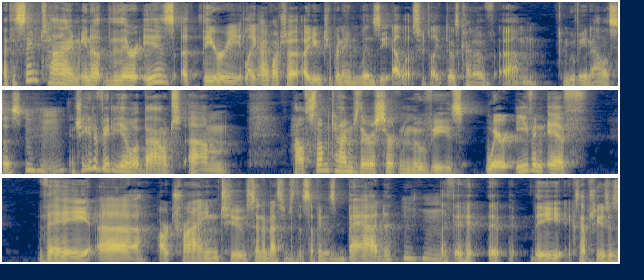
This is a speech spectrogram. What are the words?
At the same time, you know, there is a theory. Like I watch a, a YouTuber named Lindsay Ellis who like does kind of um, movie analysis, Mm-hmm. and she did a video about um, how sometimes there are certain movies where even if they uh, are trying to send a message that something is bad, Mm-hmm. like the, the the example she uses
